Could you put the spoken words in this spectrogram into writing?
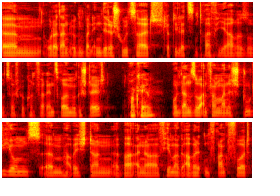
ähm, oder dann irgendwann Ende der Schulzeit, ich glaube die letzten drei, vier Jahre so zum Beispiel Konferenzräume gestellt. Okay. Und dann so Anfang meines Studiums ähm, habe ich dann äh, bei einer Firma gearbeitet in Frankfurt,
